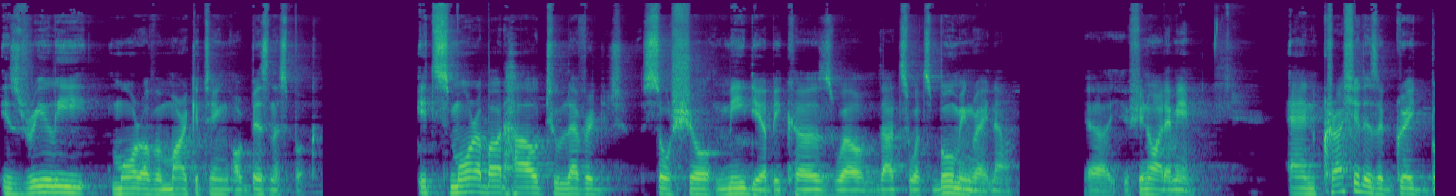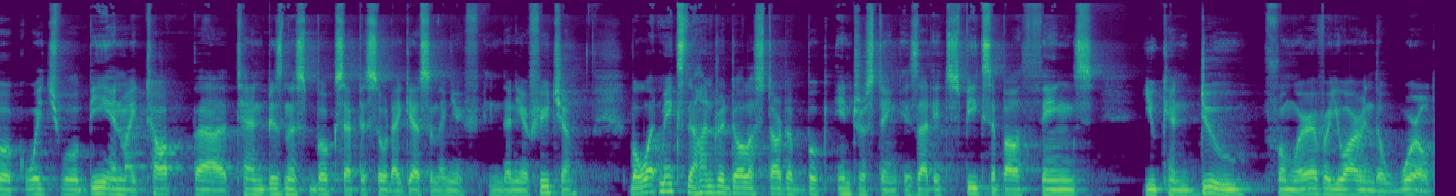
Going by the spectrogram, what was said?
is really more of a marketing or business book. It's more about how to leverage social media because, well, that's what's booming right now, uh, if you know what I mean. And Crush It is a great book, which will be in my top uh, 10 business books episode, I guess, in the, near, in the near future. But what makes the $100 startup book interesting is that it speaks about things you can do from wherever you are in the world.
